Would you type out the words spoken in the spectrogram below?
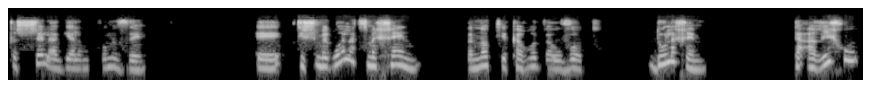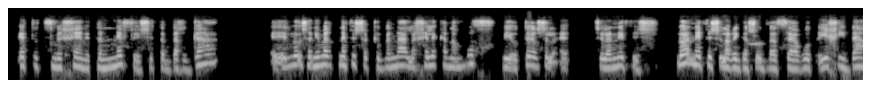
קשה להגיע למקום הזה. אה, תשמרו על עצמכם, בנות יקרות ואהובות. דעו לכם, תעריכו את עצמכם, את הנפש, את הדרגה, אה, לא, כשאני אומרת נפש, הכוונה לחלק הנמוך ביותר של, של הנפש, לא הנפש של הרגשות והסערות, היחידה.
